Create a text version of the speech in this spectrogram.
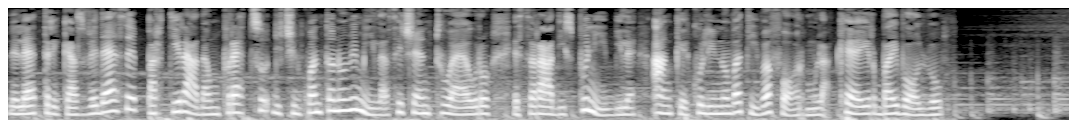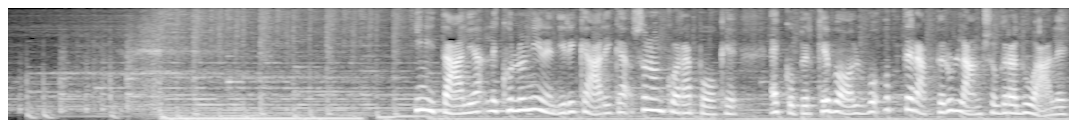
L'elettrica svedese partirà da un prezzo di 59.600 euro e sarà disponibile anche con l'innovativa formula Care by Volvo. In Italia le colonnine di ricarica sono ancora poche, ecco perché Volvo opterà per un lancio graduale.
